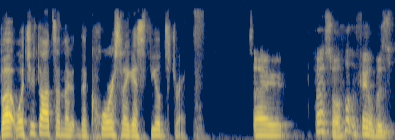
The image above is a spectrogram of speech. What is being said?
But what's your thoughts on the, the course and I guess field strength? So first of all, I thought the field was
